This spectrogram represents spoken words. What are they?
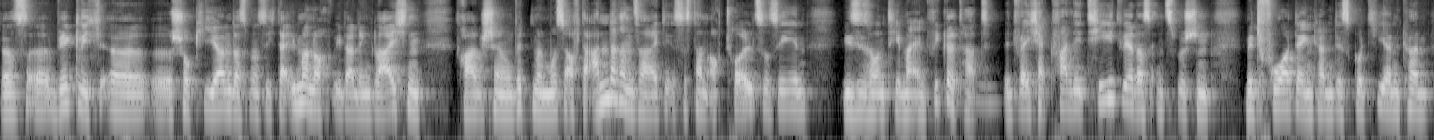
das ist äh, wirklich äh, schockierend, dass man sich da immer noch wieder den gleichen Fragestellungen widmen muss. Auf der anderen Seite ist es dann auch toll zu sehen, wie sie so ein Thema entwickelt hat, mit welcher Qualität wir das inzwischen mit Vordenkern diskutieren können,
